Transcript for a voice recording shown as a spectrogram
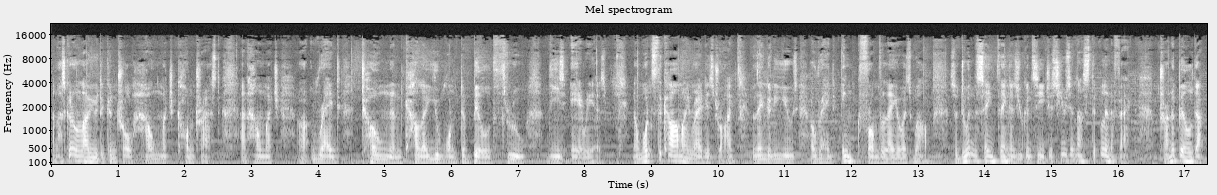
And that's going to allow you to control how much contrast and how much uh, red tone and color you want to build through these areas. Now, once the carmine red is dry, we're then going to use a red ink from Vallejo as well. So doing the same thing, as you can see, just using that stippling effect, trying to build up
